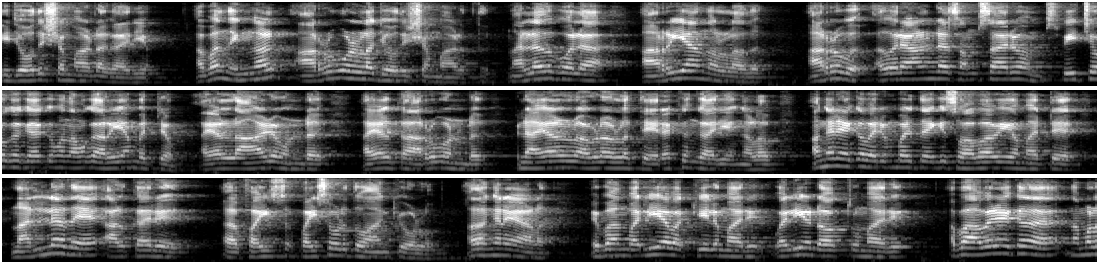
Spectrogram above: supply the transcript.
ഈ ജ്യോതിഷന്മാരുടെ കാര്യം. അപ്പം നിങ്ങൾ അറിവുള്ള ജ്യോതിഷന്മാർക്ക് നല്ലതുപോലെ അറിയാന്നുള്ളത് അറിവ് അത് ഒരാളുടെ സംസാരവും സ്പീച്ചും ഒക്കെ കേൾക്കുമ്പോൾ നമുക്ക് അറിയാൻ പറ്റും. അയാളുടെ ആഴമുണ്ട് അയാൾക്ക് അറിവുണ്ട് പിന്നെ അയാളുടെ അവിടെയുള്ള തിരക്കും കാര്യങ്ങളും അങ്ങനെയൊക്കെ വരുമ്പോഴത്തേക്ക് സ്വാഭാവികമായിട്ട് നല്ലതേ ആൾക്കാർ പൈസ പൈസ കൊടുത്ത് വാങ്ങിക്കുകയുള്ളൂ. അതങ്ങനെയാണ്. ഇപ്പം വലിയ വക്കീലുമാർ വലിയ ഡോക്ടർമാർ അപ്പോൾ അവരെയൊക്കെ നമ്മൾ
